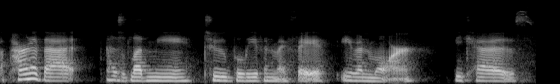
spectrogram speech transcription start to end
a part of that has led me to believe in my faith even more because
